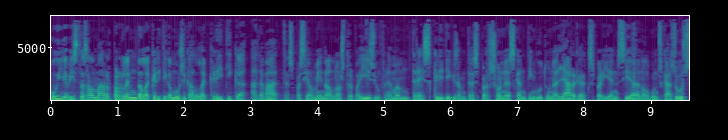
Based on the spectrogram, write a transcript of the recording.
Avui a Vistes al Mar parlem de la crítica musical, la crítica a debat, especialment al nostre país, i ho farem amb tres crítics, amb tres persones que han tingut una llarga experiència, en alguns casos,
